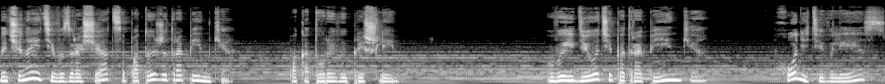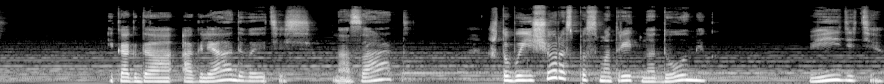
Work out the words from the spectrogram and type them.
Начинаете возвращаться по той же тропинке – по которой вы пришли. Вы идете по тропинке, входите в лес, и когда оглядываетесь назад, чтобы еще раз посмотреть на домик, видите,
